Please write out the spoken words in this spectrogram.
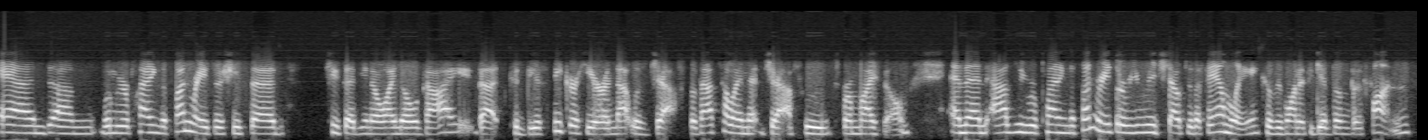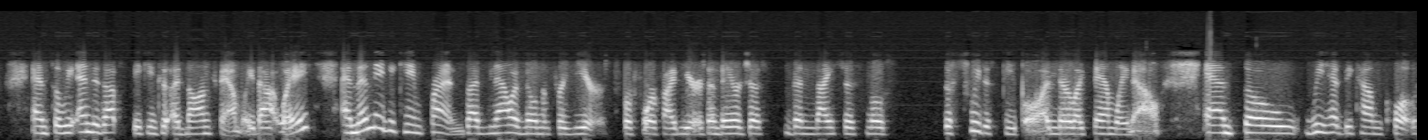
And um, when we were planning the fundraiser, she said, she said, you know, I know a guy that could be a speaker here, and that was Jeff. So that's how I met Jeff, who's from my film. And then as we were planning the fundraiser, we reached out to the family because we wanted to give them the funds. And so we ended up speaking to Adnan's family that way. And then they became friends. I've now I've known them for years, for four or five years, and they are just the nicest, most the sweetest people and they're like family now. And so we had become close.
